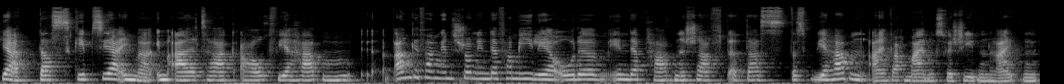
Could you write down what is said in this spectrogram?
ja, das gibt's ja immer im Alltag auch. Wir haben angefangen schon in der Familie oder in der Partnerschaft, äh, dass, dass wir haben einfach Meinungsverschiedenheiten.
